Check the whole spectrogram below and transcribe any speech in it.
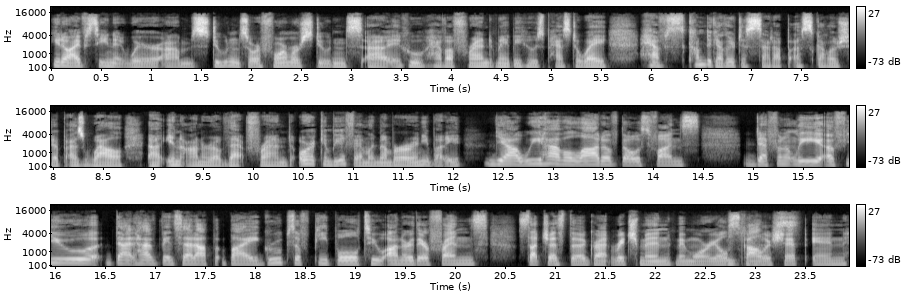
You know, I've seen it where um, students or former students uh, who have a friend maybe who's passed away have come together to set up a scholarship as well uh, in honor of that friend, or it can be a family member or anybody. Yeah, we have a lot of those funds. Definitely a few that have been set up by groups of people to honor their friends, such as the Grant Richmond Memorial Scholarship in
